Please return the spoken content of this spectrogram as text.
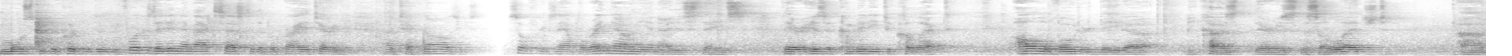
most people couldn't do before because they didn't have access to the proprietary uh, technologies. So, for example, right now in the United States, there is a committee to collect all voter data because there's this alleged um,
